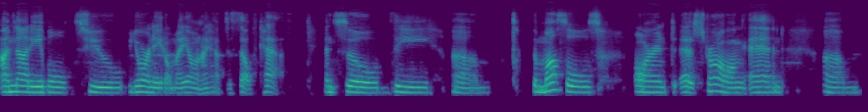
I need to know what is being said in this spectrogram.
I'm not able to urinate on my own. I have to self cath. And so the um, the muscles aren't as strong and um,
